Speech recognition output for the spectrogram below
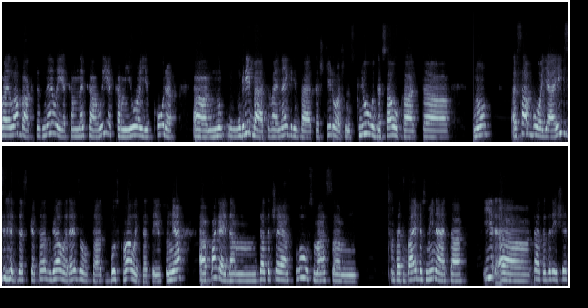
vai labāk tad neliekam nekā liekam, jo jebkura nu, gribēta vai negribēta šķirošanas kļūda savukārt nu, sabojā izredzes, ka tas gala rezultāts būs kvalitatīvs. Un, ja pagaidām tātad šajās plūsmās, pēc baibas minētā, ir tātad arī šie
